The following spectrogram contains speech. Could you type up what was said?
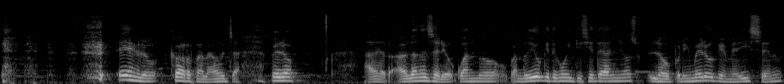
es lo corta la bocha. Pero, a ver, hablando en serio, cuando, cuando digo que tengo 27 años, lo primero que me dicen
